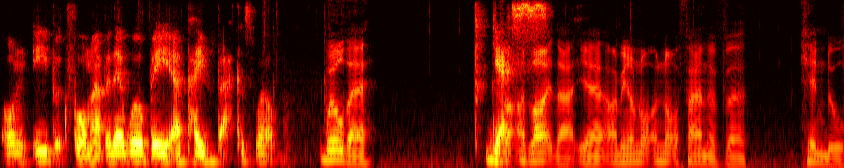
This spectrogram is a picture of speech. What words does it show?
on ebook format, but there will be a paperback as well. Will there? Yes. I'd like that. Yeah. I mean, I'm not. I'm not a fan of uh, Kindle.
